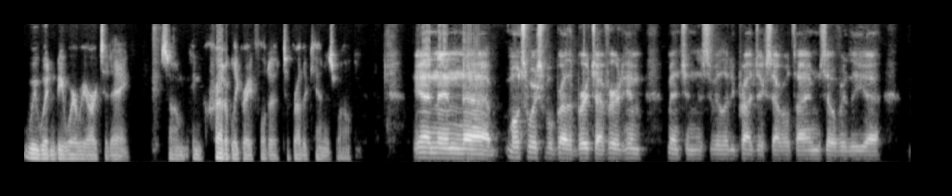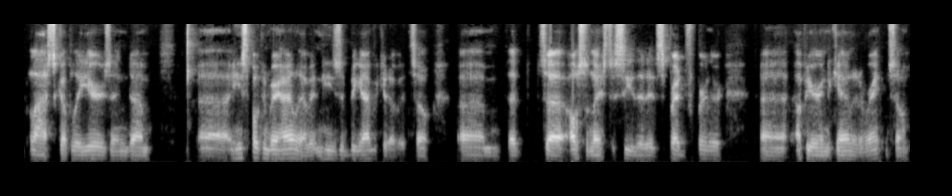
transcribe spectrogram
we wouldn't be where we are today. So I'm incredibly grateful to, to Brother Ken as well. Yeah, and then uh, most worshipful brother Birch, I've heard him mention the civility project several times over the uh, last couple of years, and um, uh, he's spoken very highly of it, and he's a big advocate of it. So um, that's uh, also nice to see that it's spread further uh, up here into Canada, right? So.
